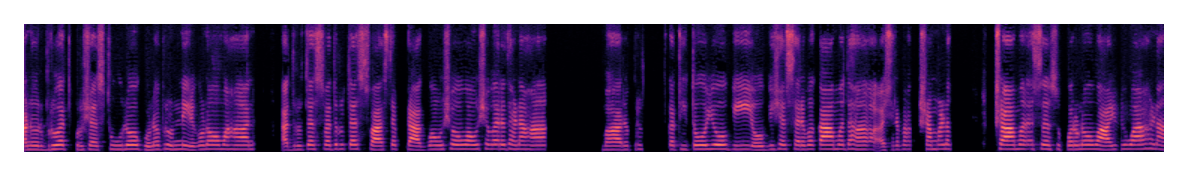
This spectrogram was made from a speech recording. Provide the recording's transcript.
अनुर्बृहत्कृशस्थूलो गुणभृन्निर्गुणो महान् अधृतस्वधृतस्वास्थ्यप्राग्वंशो वंशवर्धनः। भारभृत्कथितो योगी योगिशः सर्वकामदः अश्रमक्षमण क्षामस सुपर्णो वायुवाहना।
